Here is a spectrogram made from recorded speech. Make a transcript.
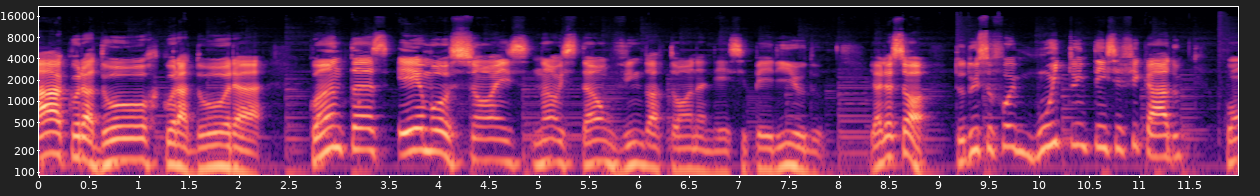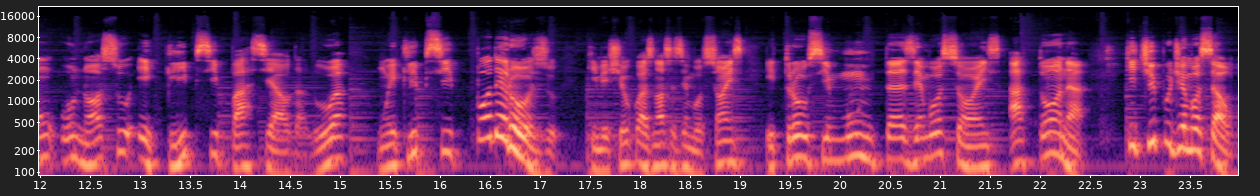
Ah, curador, curadora, quantas emoções não estão vindo à tona nesse período? E olha só, tudo isso foi muito intensificado com o nosso eclipse parcial da Lua, um eclipse poderoso que mexeu com as nossas emoções e trouxe muitas emoções à tona. Que tipo de emoção?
